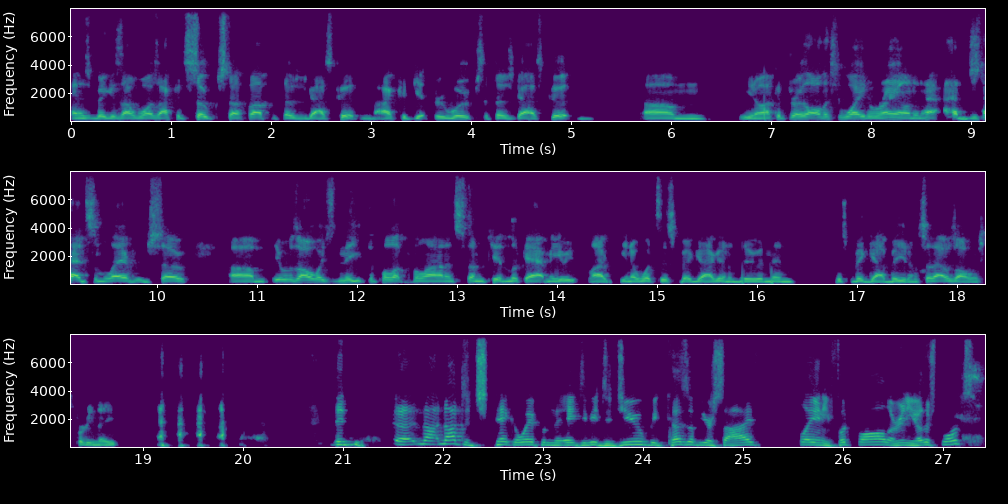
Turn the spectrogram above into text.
and as big as I was, I could soak stuff up that those guys couldn't. I could get through whoops that those guys couldn't. Um, you know, I could throw all this weight around and ha- had just had some leverage. So um, it was always neat to pull up to the line and some kid look at me like, you know, what's this big guy going to do? And then this big guy beat him. So that was always pretty neat. Did uh, not not to take away from the ATV? Did you, because of your size, play any football or any other sports?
